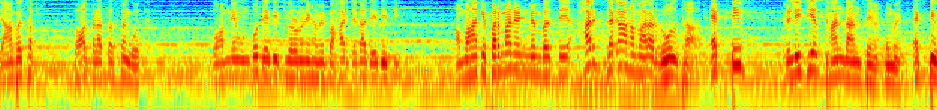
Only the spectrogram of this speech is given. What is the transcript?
जहाँ पर सब बहुत बड़ा सत्संग होता है। वो हमने उनको दे दी थी और उन्होंने हमें बाहर जगह दे दी थी। हम वहाँ के परमानेंट मेंबर्स थे। हर जगह हमारा रोल था। एक्टिव रिलीजियस खानदान से हूँ मैं, एक्टिव।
